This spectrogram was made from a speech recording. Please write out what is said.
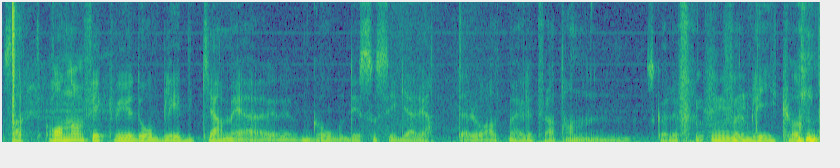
Så att honom fick vi ju då blidka med godis och cigaretter och allt möjligt för att han skulle mm. förbli kund.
